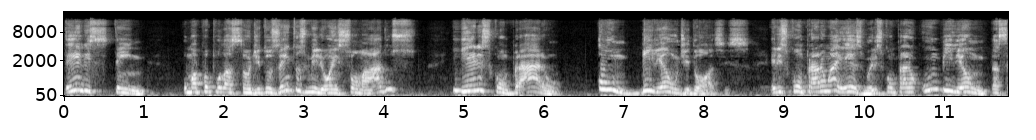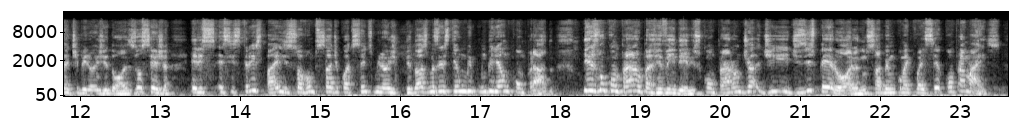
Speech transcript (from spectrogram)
eles têm uma população de 200 milhões somados e eles compraram um bilhão de doses eles compraram a esmo, eles compraram um bilhão das 7 bilhões de doses, ou seja, eles, esses três países só vão precisar de 400 milhões de doses, mas eles têm um, um bilhão comprado. E eles não compraram para revender, eles compraram de, de, desespero, olha, não sabemos como é que vai ser, compra mais.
